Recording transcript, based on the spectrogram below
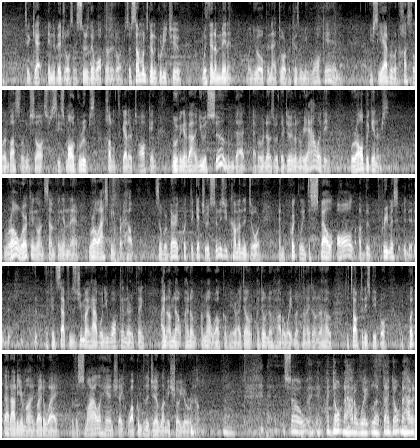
to get individuals as soon as they walk in the door. So someone's going to greet you within a minute when you open that door because when you walk in, you see everyone hustle and bustle, and you saw, see small groups huddled together, talking, moving about, and you assume that everyone knows what they're doing. In reality, we're all beginners. We're all working on something in there. We're all asking for help. So we're very quick to get you as soon as you come in the door and quickly dispel all of the premise, the, the, the, conceptions that you might have when you walk in there and think, I, I'm not, I don't, I'm not welcome here. I don't, I don't know how to weightlift and I don't know how to talk to these people. We put that out of your mind right away with a smile, a handshake. Welcome to the gym. Let me show you around. So I don't know how to weight lift. I don't know how to.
